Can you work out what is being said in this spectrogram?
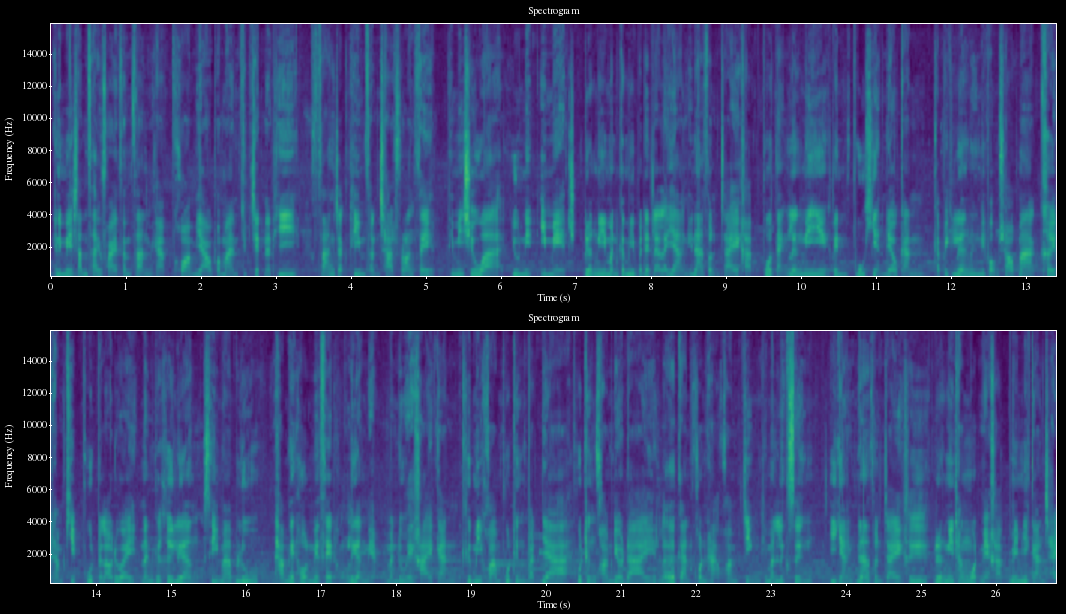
แอนิเมชันไซไฟสั้นๆครับ ความยาวประมาณ 17 นาที สร้างจากทีมสัญชาติฝรั่งเศส ที่มีชื่อว่า Unit Image เรื่องนี้มันก็มีประเด็นหลาย ๆ อย่างที่น่าสนใจครับ ผู้แต่งเรื่องนี้เป็นผู้เขียนเดียวกันกับอีกเรื่องหนึ่งที่ผมชอบมาก เคยทำคลิปพูดไปแล้วด้วย นั่นก็คือเรื่อง Sima Blue ทำให้โทนเมสเซจของเรื่องเนี่ยมันดูคล้าย ๆ กัน คือมีความพูดถึงปรัชญา พูดถึงความเดียวดายแล้วก็การค้นหาความจริงที่มันลึกซึ้ง อีกอย่างที่น่าสนใจคือเรื่องนี้ทั้งหมดเนี่ยครับไม่มีการใช้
